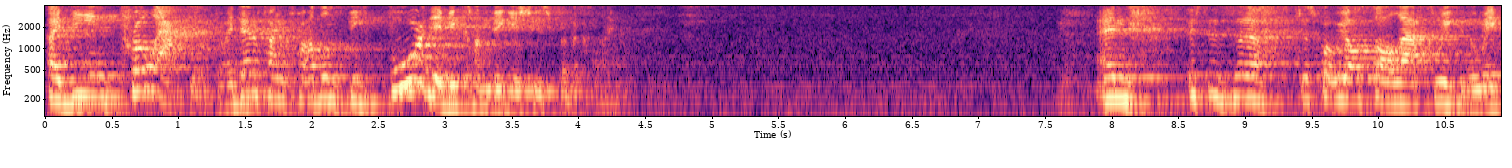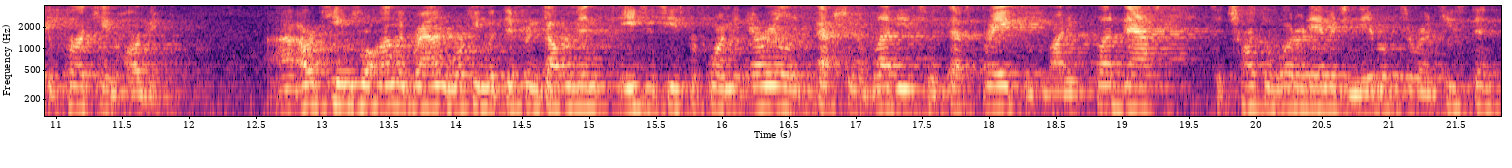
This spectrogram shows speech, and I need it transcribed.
by being proactive, identifying problems before they become big issues for the client. And this is uh, just what we all saw last week in the wake of Hurricane Harvey. Uh, our teams were on the ground working with different government agencies performing aerial inspection of levees to assess breaks and providing flood maps to chart the water damage in neighborhoods around Houston.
